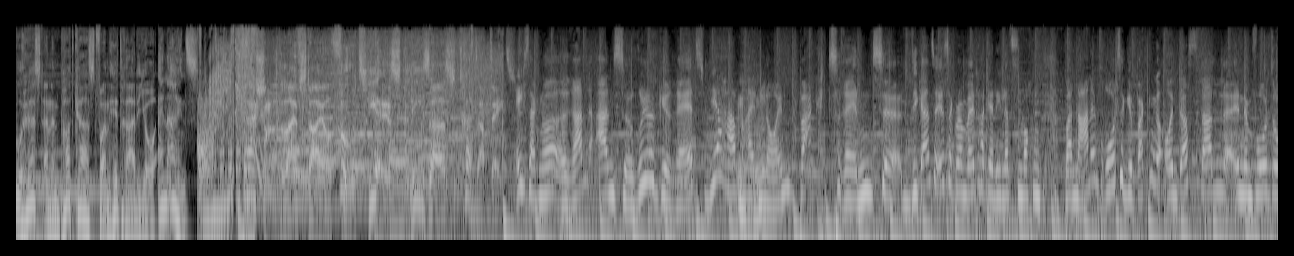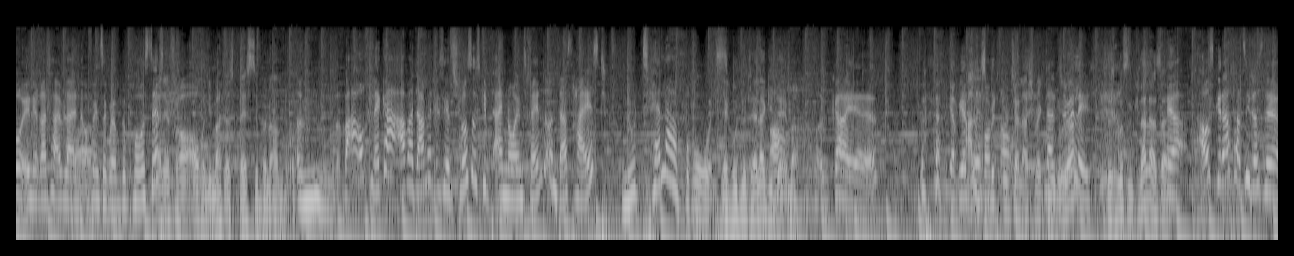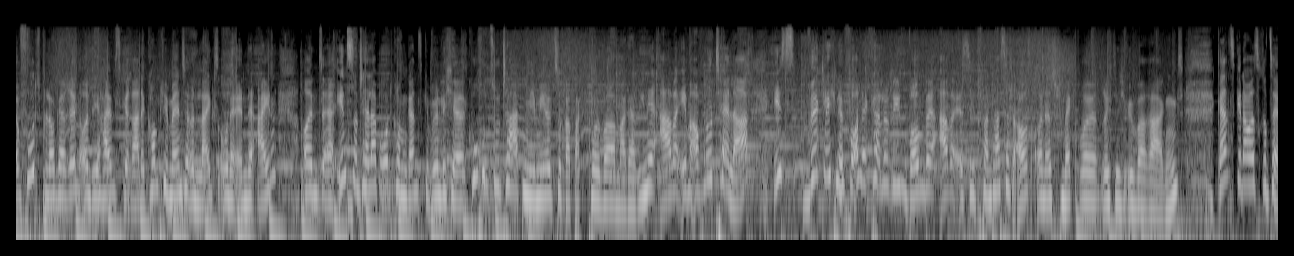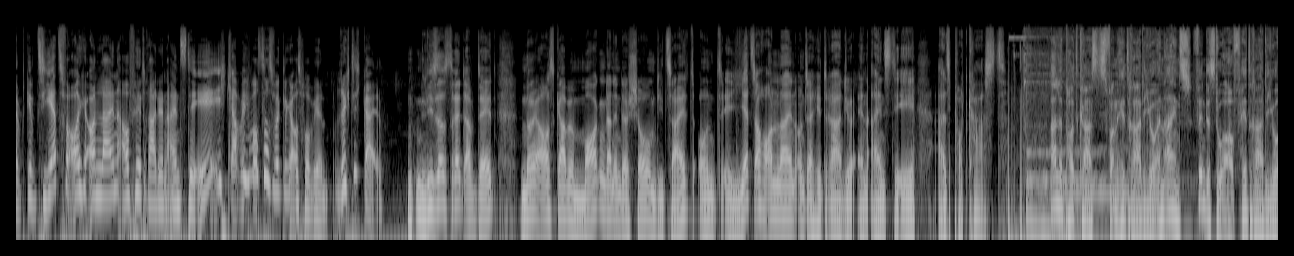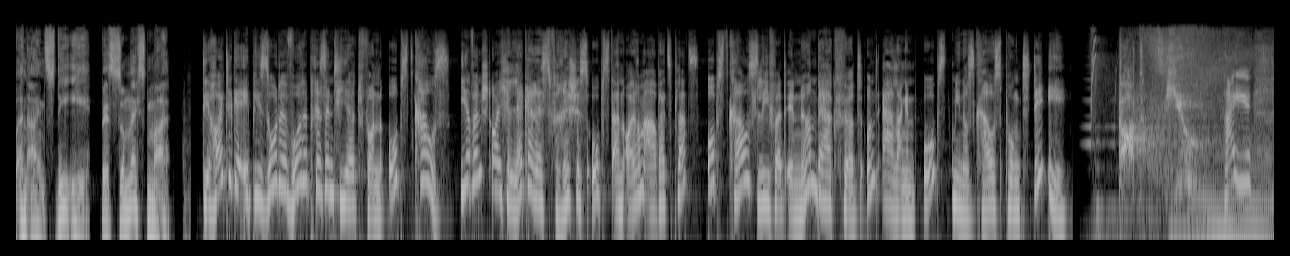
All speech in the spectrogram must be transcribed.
Du hörst einen Podcast von Hitradio N1. Fashion, Lifestyle, Food. Hier ist Lisas Trend Update. Ich sag nur, ran ans Rührgerät. Wir haben einen neuen Backtrend. Die ganze Instagram-Welt hat ja die letzten Wochen Bananenbrote gebacken und das dann in einem Foto in ihrer Timeline auf Instagram gepostet. Meine Frau auch und die macht das beste Bananenbrot. War auch lecker, aber damit ist jetzt Schluss. Es gibt einen neuen Trend und das heißt Nutella-Brot. Ja gut, Nutella geht ja Oh, immer. Geil. Ich hab jetzt Alles mit drauf. Nutella schmeckt gut, oder? Natürlich. Das muss ein Knaller sein. Ja, ausgedacht hat sich das eine Foodbloggerin und die heimst gerade Komplimente und Likes ohne Ende ein. Und äh, ins Nutella-Brot kommen ganz gewöhnliche Kuchenzutaten wie Mehl, Zucker, Backpulver, Margarine, aber eben auch Nutella. Ist wirklich eine volle Kalorienbombe, aber es sieht fantastisch aus und es schmeckt wohl richtig überragend. Ganz genaues Rezept gibt's jetzt für euch online auf hitradion1.de. Ich glaube, ich muss das wirklich ausprobieren. Richtig geil. Lisas Trend Update. Neue Ausgabe morgen dann in der Show um die Zeit und jetzt auch online unter hitradio n1.de als Podcast. Alle Podcasts von Hitradio N1 findest du auf hitradio n1.de. Bis zum nächsten Mal. Die heutige Episode wurde präsentiert von Obst Kraus. Ihr wünscht euch leckeres, frisches Obst an eurem Arbeitsplatz? Obst Kraus liefert in Nürnberg, Fürth und Erlangen. Obst-Kraus.de You. Hi,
